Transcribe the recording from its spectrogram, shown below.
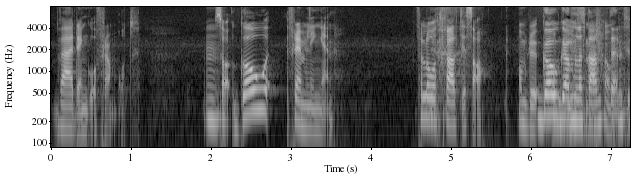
världen går framåt. Mm. Så go främlingen. Förlåt för allt jag sa. Om du, Go, om gamla lyssnar, tanten.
